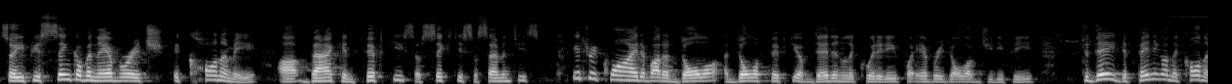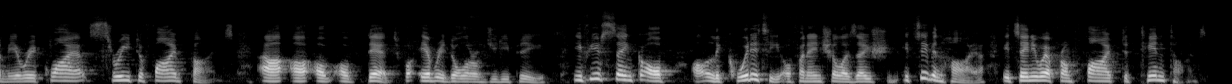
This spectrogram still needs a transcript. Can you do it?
So if you think of an average economy uh, back in 50s or 60s or 70s, it required about a dollar, a dollar fifty of debt and liquidity for every dollar of GDP. Today, depending on the economy, requires three to five times uh, of, of, debt for every dollar of GDP. If you think of uh, liquidity or financialization, it's even higher. It's anywhere from five to 10 times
